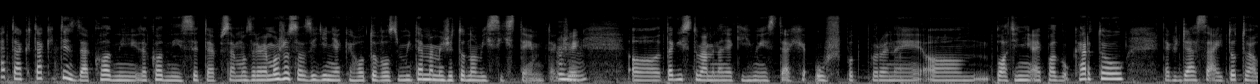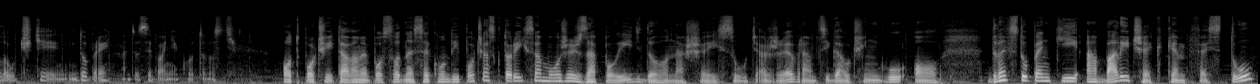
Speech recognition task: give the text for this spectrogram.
a tak, taký ten základný, základný setup, samozrejme. Možno sa zíde nejaká hotovosť. My tam máme, že to nový systém, takže mm-hmm. o, takisto máme na nejakých miestach už podporené o, platenie aj platbou kartou, takže dá sa aj toto, ale určite dobre má to sebou nejakú hotovosť. Odpočítavame posledné sekundy, počas ktorých sa môžeš zapojiť do našej súťaže v rámci gaučingu o dve vstupenky a balíček Campfestu.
